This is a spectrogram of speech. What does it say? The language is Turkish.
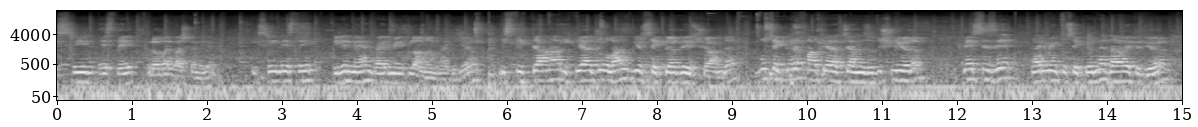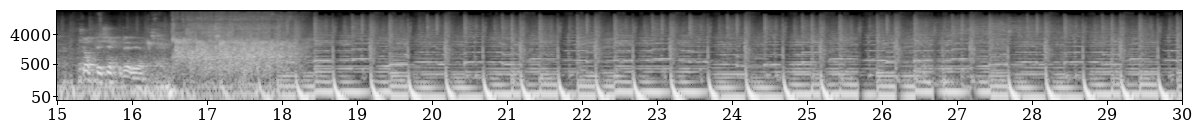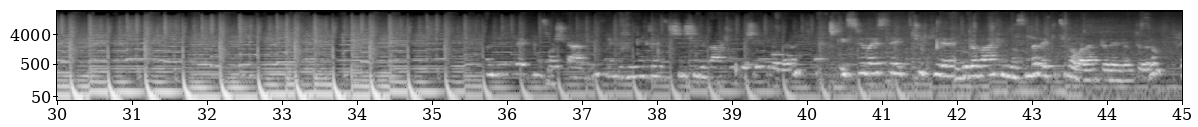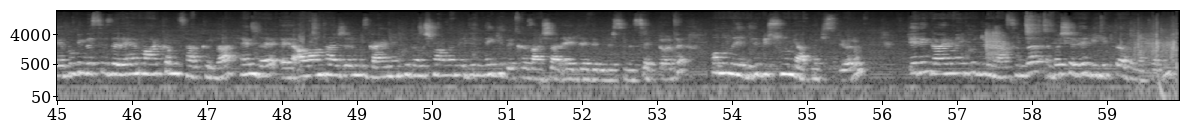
X-Real Estate Global Başkanıyım. X-Real Estate bilinmeyen gayrimenkul anlamına geliyor. İstihdama ihtiyacı olan bir sektördeyiz şu anda. Bu sektöre fark yaratacağınızı düşünüyorum ve sizi gayrimenkul sektörüne davet ediyorum. Çok teşekkür ediyorum. Hoş geldiniz. Beni dinleyeceğiniz için şimdiden çok teşekkür ederim. X-Real Estate Türkiye global firmasında rekruter olarak görev yapıyorum. E, Bugün de sizlere hem markamız hakkında hem de e, avantajlarımız, gayrimenkul danışmanlığı nedir, ne gibi kazançlar elde edebilirsiniz sektörde onunla ilgili bir sunum yapmak istiyorum. Gelin gayrimenkul dünyasında başarıya birlikte adım atalım.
